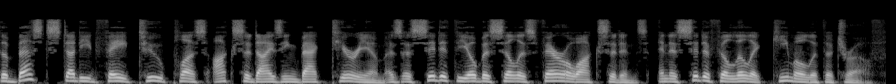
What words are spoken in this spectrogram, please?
The best studied Fe2 oxidizing bacterium is Acidithiobacillus ferrooxidans, an acidophilic chemolithotroph.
